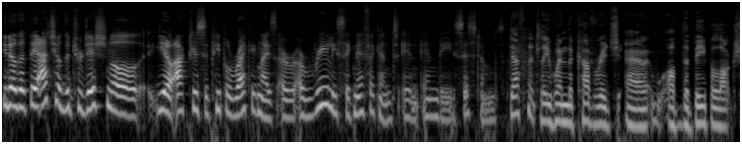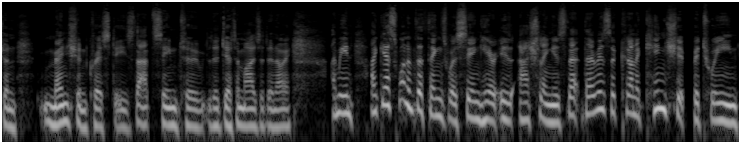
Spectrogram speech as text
You know that the actual the traditional you know actors that people recognise are, are really significant in in these systems. Definitely, when the coverage uh, of the Beeple auction mentioned Christie's, that seemed to legitimise it in a way. I mean, I guess one of the things we're seeing here is Aisling is that there is a kind of kinship between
